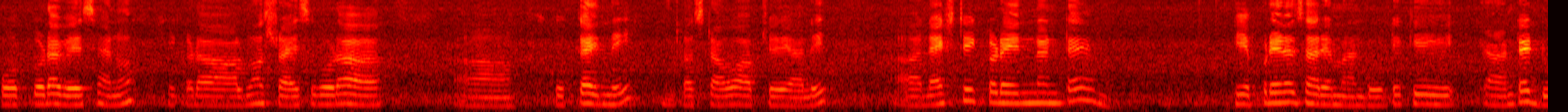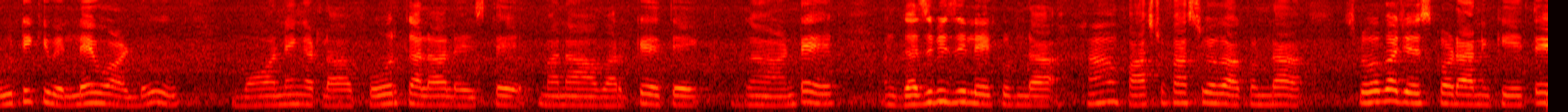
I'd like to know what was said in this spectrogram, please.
పోపు కూడా వేసాను. ఇక్కడ ఆల్మోస్ట్ రైస్ కూడా కుక్ అయింది. ఇంకా స్టవ్ ఆఫ్ చేయాలి. నెక్స్ట్ ఇక్కడ ఏంటంటే ఎప్పుడైనా సరే మనం డ్యూటీకి అంటే డ్యూటీకి వెళ్ళే వాళ్ళు మార్నింగ్ అట్లా ఫోర్కి అలా లేస్తే మన వర్క్ అయితే అంటే గజిబిజి లేకుండా ఫాస్ట్ ఫాస్ట్గా కాకుండా స్లోగా చేసుకోవడానికి అయితే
